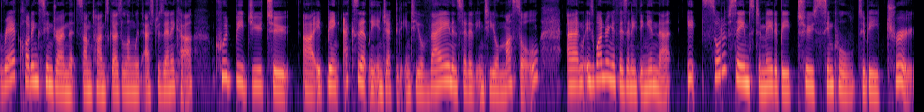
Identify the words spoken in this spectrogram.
rare clotting syndrome that sometimes goes along with AstraZeneca could be due to uh, it being accidentally injected into your vein instead of into your muscle, and is wondering if there's anything in that. It sort of seems to me to be too simple to be true.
